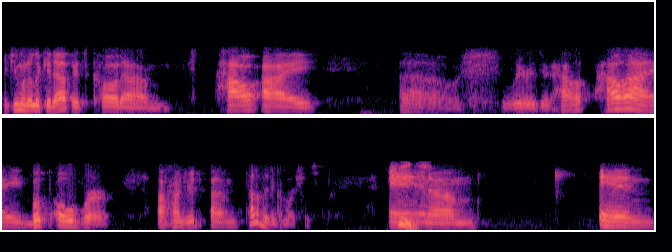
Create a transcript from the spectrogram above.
if you want to look it up, it's called um, "How I," uh, where is it? How how I booked over a hundred um, television commercials, Jeez. and um, and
